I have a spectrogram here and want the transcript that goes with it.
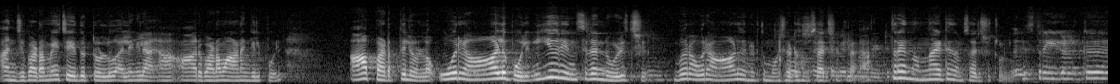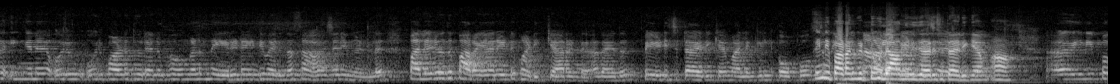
അഞ്ച് പടമേ ചെയ്തിട്ടുള്ളൂ. അല്ലെങ്കിൽ ആറ് പടമാണെങ്കിൽ പോലും. ആ പടത്തിലുള്ള ഒരാൾ പോലും ഈ ഒരു ഇൻസിഡന്റ് ഒഴിച്ച് വേറെ ഒരാൾ എന്റെ അടുത്ത് മോശമായിട്ട് സംസാരിച്ചിട്ടില്ല. അത്രയും നന്നായിട്ട് സംസാരിച്ചിട്ടുള്ളൂ. സ്ത്രീകൾക്ക് ഇങ്ങനെ ഒരു ഒരുപാട് ദുരനുഭവങ്ങൾ നേരിടേണ്ടി വരുന്ന സാഹചര്യങ്ങളിൽ പലരും അത് പറയാനായിട്ട് മടിക്കാറുണ്ട്. അതായത് പേടിച്ചിട്ടായിരിക്കാം അല്ലെങ്കിൽ ഇനി പടം കിട്ടൂല എന്ന് വിചാരിച്ചിട്ടായിരിക്കാം. ആ. ഇനിയിപ്പോ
